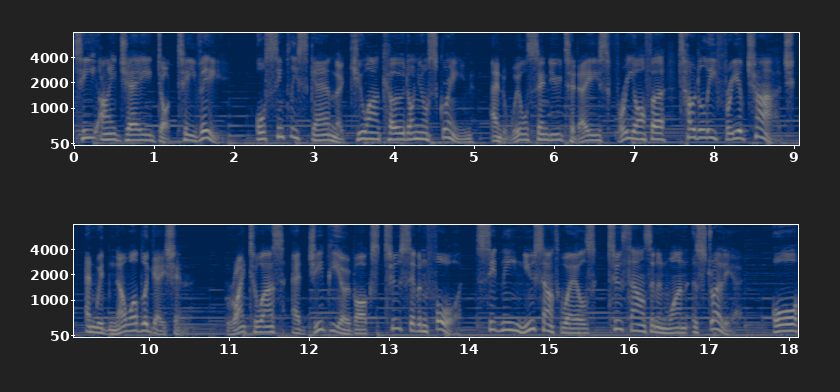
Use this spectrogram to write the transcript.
tij.tv or simply scan the QR code on your screen and we'll send you today's free offer totally free of charge and with no obligation. Write to us at GPO Box 274, Sydney, New South Wales 2001, Australia, or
